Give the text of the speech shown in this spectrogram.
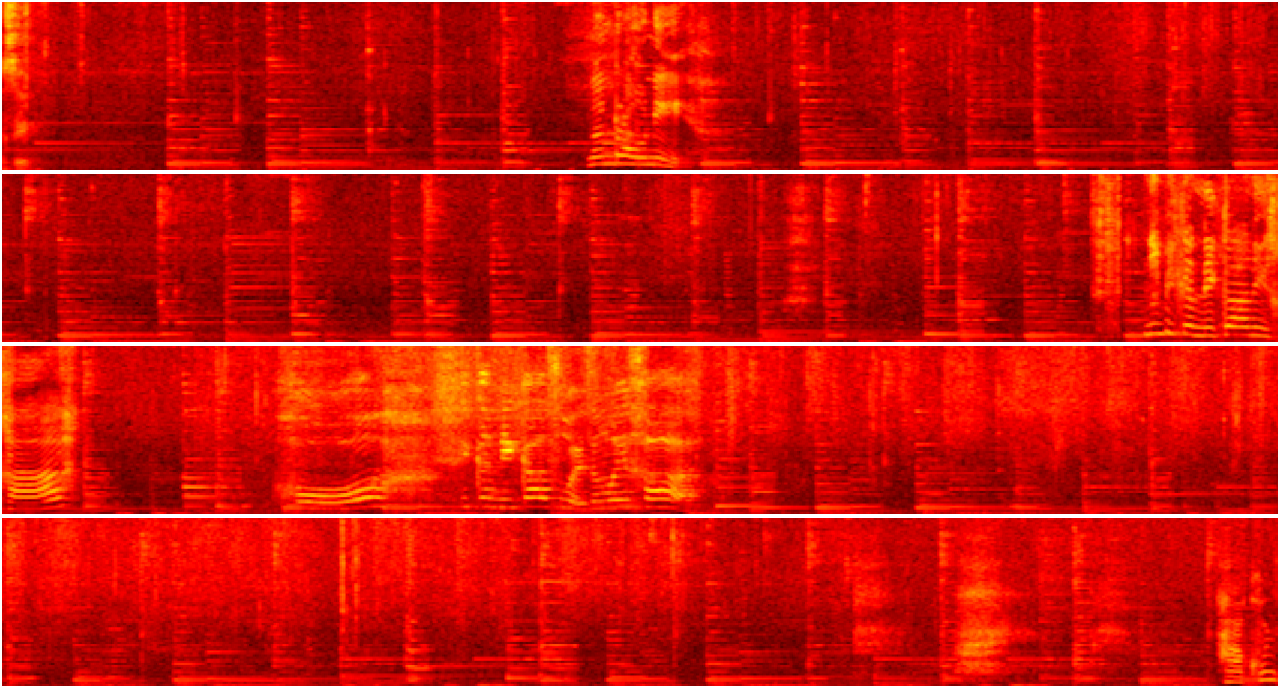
นั่นสิ นั่นเรานี่ นั่นพี่กันนิกานี่คะ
